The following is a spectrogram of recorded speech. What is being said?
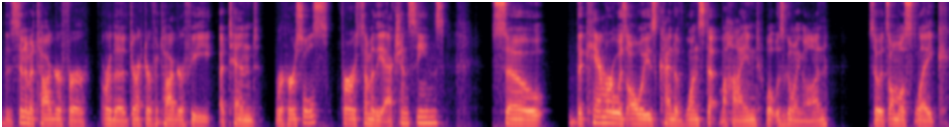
the cinematographer or the director of photography attend rehearsals for some of the action scenes. So the camera was always kind of one step behind what was going on. So it's almost like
